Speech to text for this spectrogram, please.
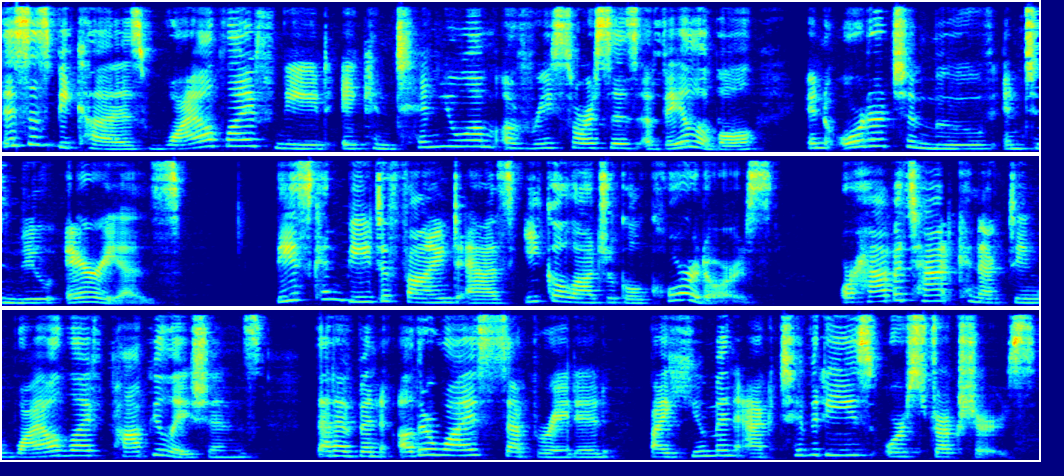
This is because wildlife need a continuum of resources available in order to move into new areas. These can be defined as ecological corridors, or habitat connecting wildlife populations that have been otherwise separated by human activities or structures.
